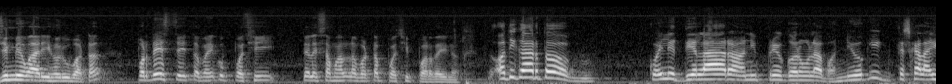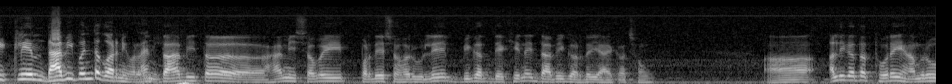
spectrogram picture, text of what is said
जिम्मेवारीहरूबाट प्रदेश चाहिँ तपाईँको पछि त्यसलाई सम्हाल्नबाट पछि पर्दैन। अधिकार त कहिले देला र अनि प्रयोग गरौँला भन्ने हो कि? त्यसका लागि क्लेम दाबी पनि त गर्ने होला नि। दाबी त हामी सबै प्रदेशहरूले विगतदेखि नै दाबी गर्दै आएका छौँ। अलिकता थोरै हाम्रो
